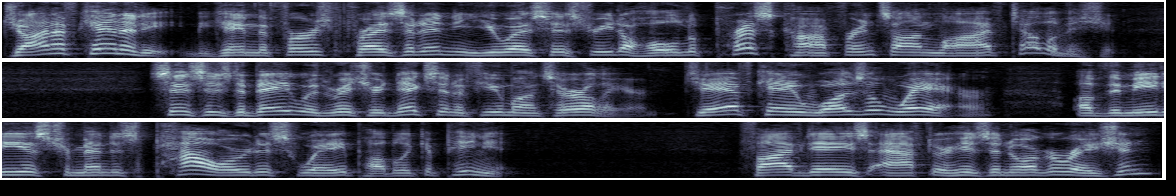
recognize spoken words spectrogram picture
John F. Kennedy became the first president in U.S. history to hold a press conference on live television. Since his debate with Richard Nixon a few months earlier, JFK was aware of the media's tremendous power to sway public opinion. Five days after his inauguration,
